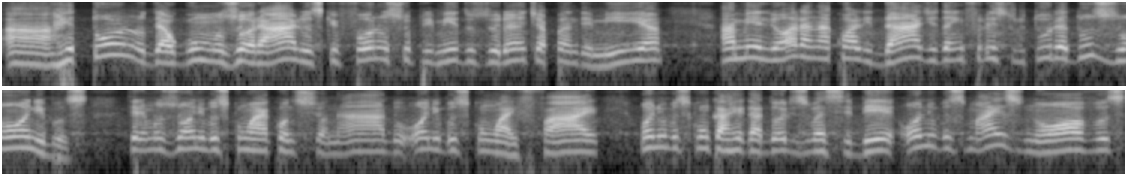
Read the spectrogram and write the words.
a retorno de alguns horários que foram suprimidos durante a pandemia, a melhora na qualidade da infraestrutura dos ônibus. Teremos ônibus com ar-condicionado, ônibus com Wi-Fi, ônibus com carregadores USB, ônibus mais novos.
